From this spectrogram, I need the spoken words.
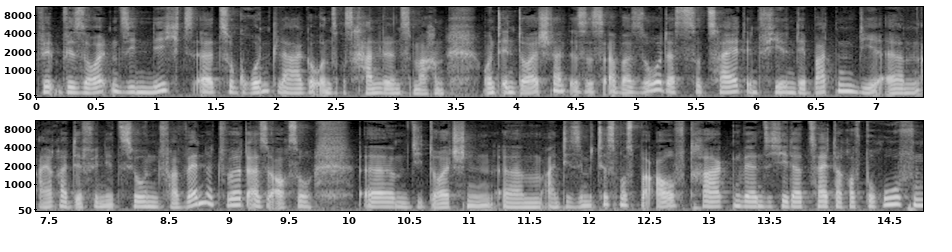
wir, wir sollten sie nicht äh, zur Grundlage unseres Handelns machen. Und in Deutschland ist es aber so, dass zurzeit in vielen Debatten die ähm, IRA-Definition verwendet wird, also auch so ähm, die deutschen ähm, Antisemitismusbeauftragten werden sich jederzeit darauf berufen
